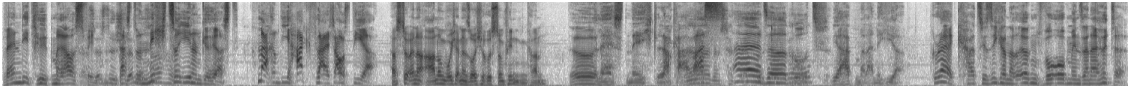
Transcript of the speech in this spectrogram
Wenn die Typen Das rausfinden, eine dass du nicht Sache. zu ihnen gehörst, machen die Hackfleisch aus dir. Hast du eine Ahnung, wo ich eine solche Rüstung finden kann? Du lässt nicht locker, Ja, was? das Also gut, wir hatten mal eine hier. Greg hat sie sicher noch irgendwo oben in seiner Hütte.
